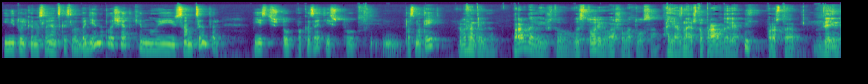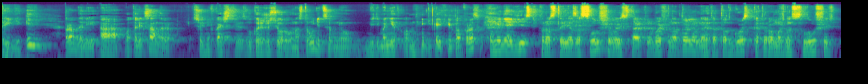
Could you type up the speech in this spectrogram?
И не только на Славянской Слободе на площадке, но и сам центр. Есть что показать, есть что посмотреть. Любовь Анатольевна, правда ли, что в истории вашего ТОСа, а я знаю, что правда, я просто для интриги, правда ли, а вот Александр сегодня в качестве звукорежиссера у нас трудится, у него, видимо, нет к вам никаких вопросов. У меня есть, просто я заслушиваюсь. Так, Любовь Анатольевна – это тот гость, которого можно слушать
